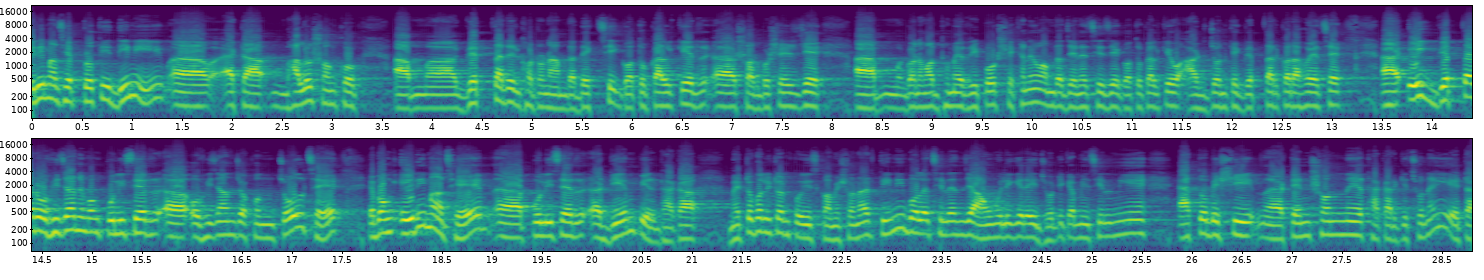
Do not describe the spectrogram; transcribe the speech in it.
এরই মাঝে প্রতিদিনই একটা ভালো সংখ্যক গ্রেপ্তারের ঘটনা আমরা দেখছি। গতকালকের সর্বশেষ যে গণমাধ্যমের রিপোর্ট, সেখানেও আমরা জেনেছি যে গতকালকেও আটজনকে গ্রেপ্তার করা হয়েছে। এই গ্রেপ্তার অভিযান এবং পুলিশের অভিযান যখন চলছে এবং এরই মাঝে পুলিশের ডিএমপির, ঢাকা মেট্রোপলিটন পুলিশ কমিশনার, তিনি বলেছিলেন যে আওয়ামী লীগের এই ঝটিকা মিছিল নিয়ে এত বেশি টেনশনে থাকার কিছু নেই, এটা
